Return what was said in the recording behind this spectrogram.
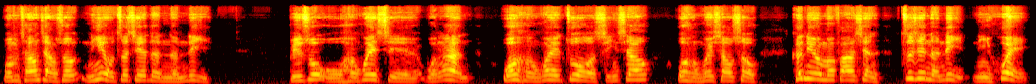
我们常讲说，你有这些的能力，比如说我很会写文案，我很会做行销，我很会销售。可你有没有发现，这些能力你会，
